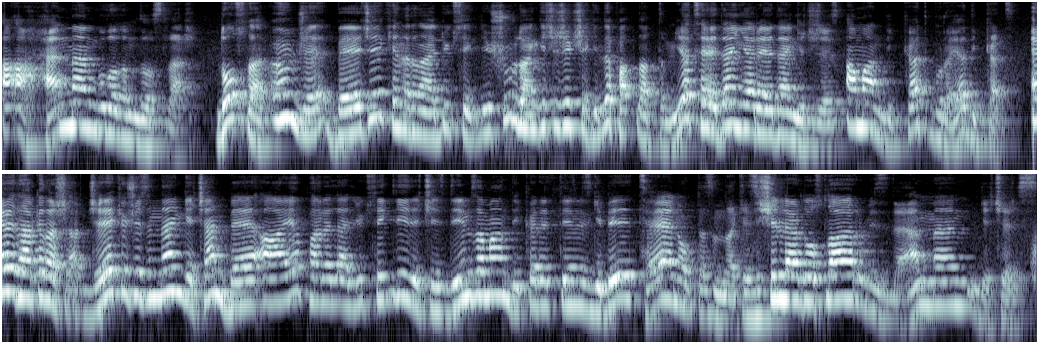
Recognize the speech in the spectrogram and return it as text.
Aa hemen bulalım dostlar. Dostlar önce BC kenarına ait yüksekliği şuradan geçecek şekilde patlattım. Ya T'den ya R'den geçeceğiz. Aman dikkat buraya dikkat. Evet arkadaşlar C köşesinden geçen BA'ya paralel yüksekliği de çizdiğim zaman dikkat ettiğiniz gibi T noktasında kesişirler dostlar. Biz de hemen geçeriz.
